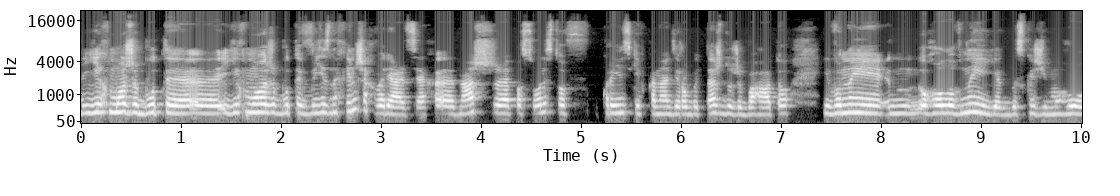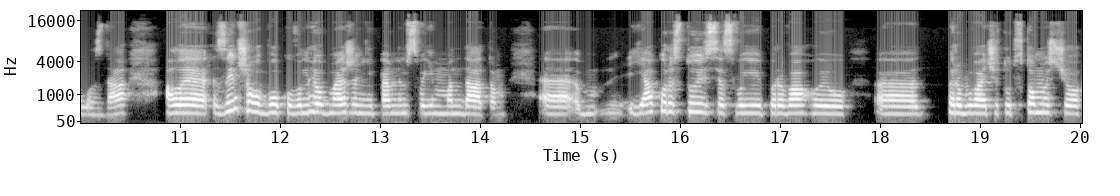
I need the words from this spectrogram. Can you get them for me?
Їх може бути е, їх може бути в різних інших варіаціях. Е, Наше посольство в українське в Канаді робить теж дуже багато, і вони головний, якби скажімо, голос. Да? Але з іншого боку, вони обмежені певним своїм мандатом. Е, Я користуюся своєю перевагою, е, перебуваючи тут, в тому, що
